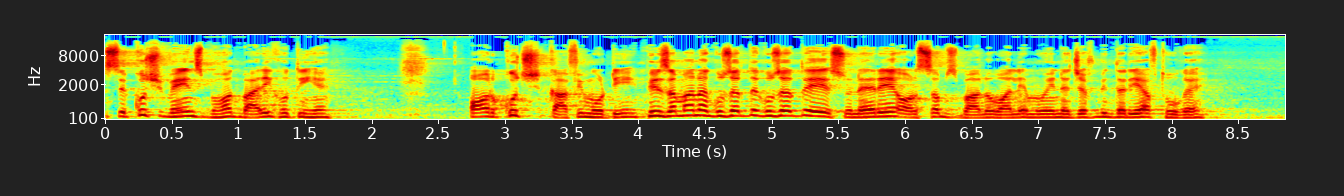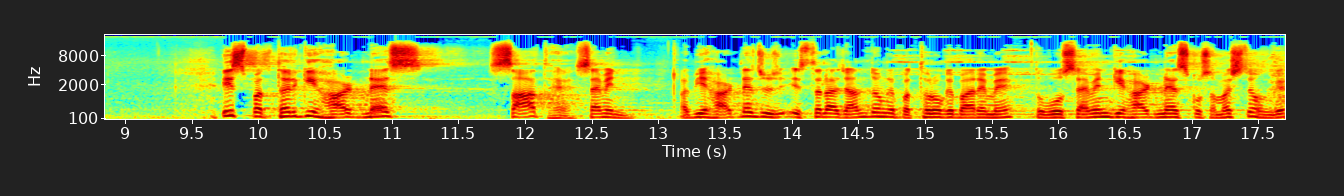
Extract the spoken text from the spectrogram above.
سے کچھ وینس بہت باریک ہوتی ہیں۔ اور کچھ کافی موٹی۔ پھر زمانہ گزرتے گزرتے سنہرے اور سبز بالوں والے موئے نجف بھی دریافت ہو گئے۔ اس پتھر کی ہارڈنیس سات ہے سیون اب یہ ہارڈنیس جو اس طرح جانتے ہوں گے پتھروں کے بارے میں، تو وہ سیون کی ہارڈنیس کو سمجھتے ہوں گے۔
